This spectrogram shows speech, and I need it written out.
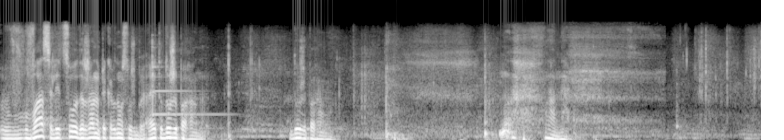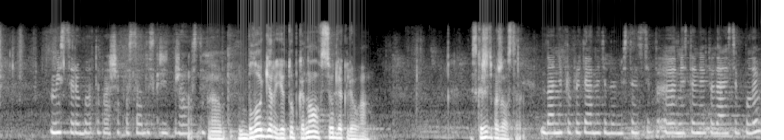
в вас лицо Державної прикордонної служби. А це дуже погано. Дуже погано. Ну, ладно. Місце роботи, ваша посада, скажіть, пожалуйста. Э, Блогер, YouTube канал, все для клёва. Скажите, пожалуйста, Дані про притягнення до адміністративної е, адміністративної відповідальності були Ні.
